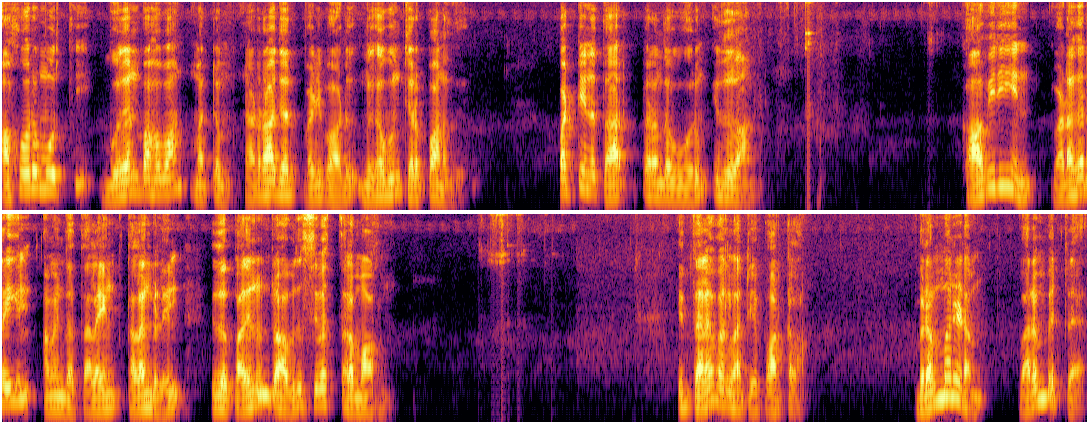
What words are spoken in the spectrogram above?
அகோரமூர்த்தி புதன் பகவான் மற்றும் நடராஜர் வழிபாடு மிகவும் சிறப்பானது. பட்டினத்தார் பிறந்த ஊரும் இதுதான். காவிரியின் வடகரையில் அமைந்த தலை தலங்களில் இது பதினொன்றாவது சிவத்தலமாகும். இத்தல வரலாற்றை பார்க்கலாம். பிரம்மனிடம் வரம் பெற்ற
